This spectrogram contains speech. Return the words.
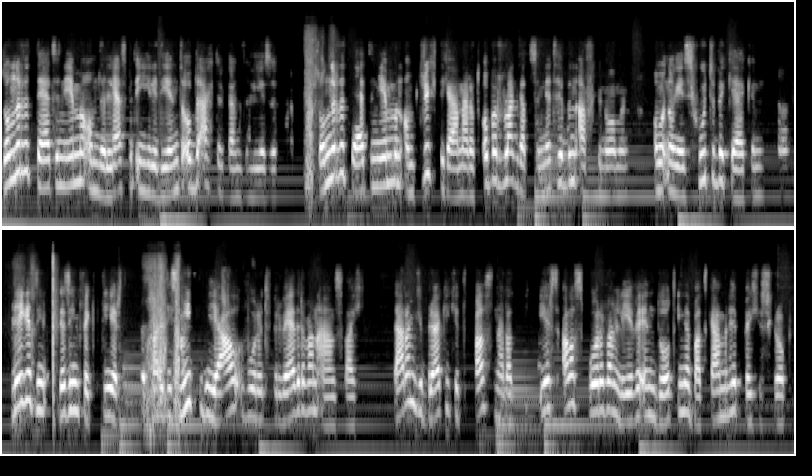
zonder de tijd te nemen om de lijst met ingrediënten op de achterkant te lezen, zonder de tijd te nemen om terug te gaan naar het oppervlak dat ze net hebben afgenomen, om het nog eens goed te bekijken. Bleek desinfecteert, maar het is niet ideaal voor het verwijderen van aanslag. Daarom gebruik ik het pas nadat ik eerst alle sporen van leven en dood in de badkamer heb weggeschropt.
